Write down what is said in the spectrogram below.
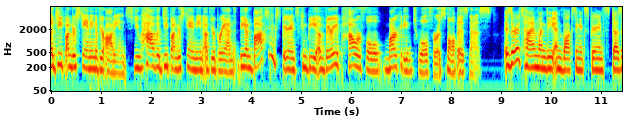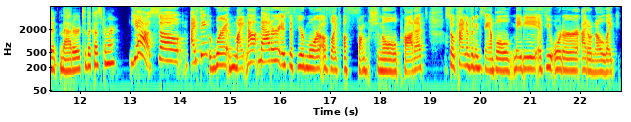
a deep understanding of your audience, you have a deep understanding of your brand, the unboxing experience can be a very powerful marketing tool for a small business. Is there a time when the unboxing experience doesn't matter to the customer? Yeah. So I think where it might not matter is if you're more of like a functional product. So, kind of an example, maybe if you order, I don't know, like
